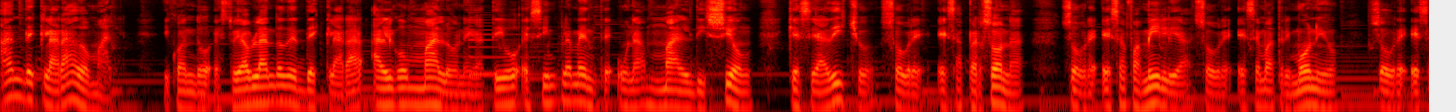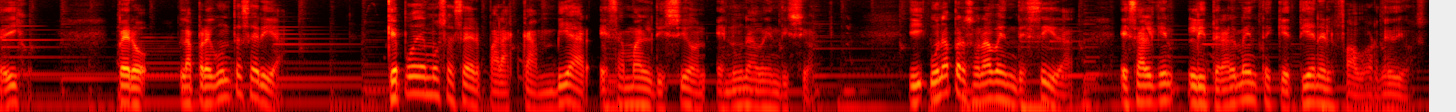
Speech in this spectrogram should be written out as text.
han declarado mal. Y cuando estoy hablando de declarar algo malo o negativo, es simplemente una maldición que se ha dicho sobre esa persona, sobre esa familia, sobre ese matrimonio, sobre ese hijo. Pero la pregunta sería, ¿qué podemos hacer para cambiar esa maldición en una bendición? Y una persona bendecida es alguien literalmente que tiene el favor de Dios.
